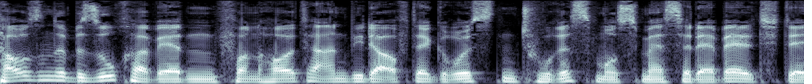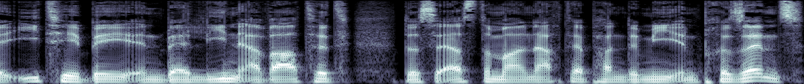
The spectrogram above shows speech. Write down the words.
Tausende Besucher werden von heute an wieder auf der größten Tourismusmesse der Welt, der ITB in Berlin, erwartet. Das erste Mal nach der Pandemie in Präsenz.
